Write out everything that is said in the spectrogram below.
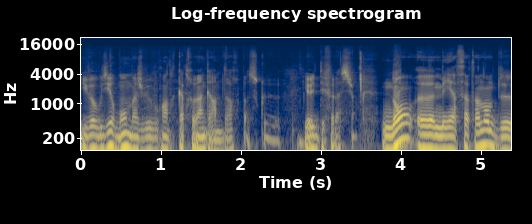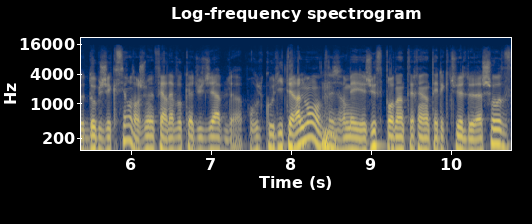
il va vous dire bon, bah, je vais vous rendre 80 grammes d'or parce qu'il y a une déflation. Non, euh, mais il y a un certain nombre d'objections. Alors je vais me faire l'avocat du diable pour le coup littéralement, mhm. mais juste pour l'intérêt intellectuel de la chose.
